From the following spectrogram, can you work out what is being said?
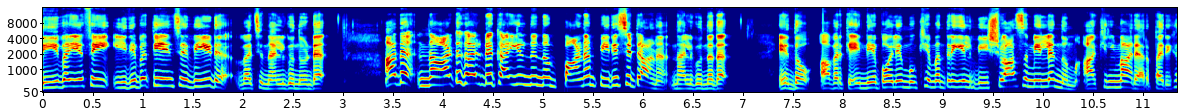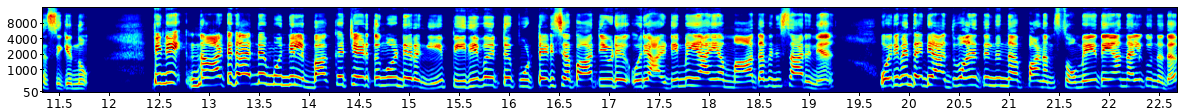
ഡിവൈഎഫ്ഐ ഇരുപത്തിയഞ്ച് വീട് വച്ച് നൽകുന്നുണ്ട്. അത് നാട്ടുകാരുടെ കയ്യിൽ നിന്നും പണം പിരിച്ചിട്ടാണ് നൽകുന്നത്. എന്തോ അവർക്ക് എന്നെ പോലെ മുഖ്യമന്ത്രിയിൽ വിശ്വാസമില്ലെന്നും അഖിൽമാരാർ പരിഹസിക്കുന്നു. പിന്നെ നാട്ടുകാരുടെ മുന്നിൽ ബക്കറ്റ് എടുത്തുകൊണ്ടിറങ്ങി പിരിവിട്ട് പുട്ടടിച്ച പാർട്ടിയുടെ ഒരു അടിമയായ മാധവൻ സാറിന് ഒരുവൻ തന്റെ അധ്വാനത്തിൽ നിന്ന് പണം സ്വമേധയാ നൽകുന്നത്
